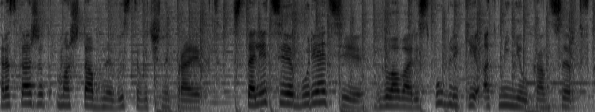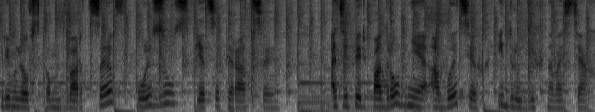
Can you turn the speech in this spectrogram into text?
расскажет масштабный выставочный проект. Столетие Бурятии глава республики отменил концерт в Кремлевском дворце в пользу спецоперации. А теперь подробнее об этих и других новостях.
